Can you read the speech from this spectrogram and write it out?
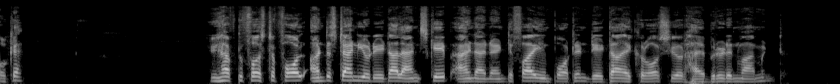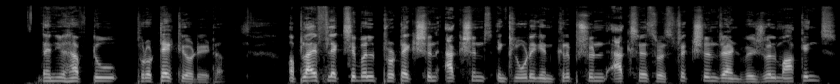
Okay. You have to first of all understand your data landscape and identify important data across your hybrid environment. Then you have to protect your data. Apply flexible protection actions including encryption, access restrictions and visual markings.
